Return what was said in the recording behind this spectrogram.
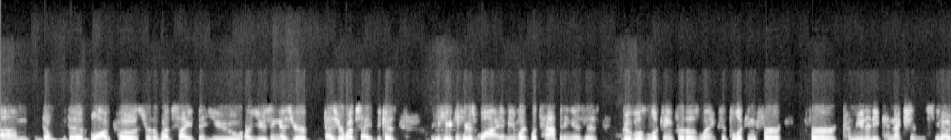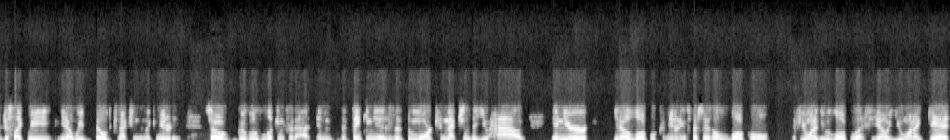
um, the the blog post or the website that you are using as your as your website because here, here's why. I mean, what, what's happening is is Google's looking for those links. It's looking for for community connections. You know, just like we you know we build connections in the community. So Google's looking for that, and the thinking is that the more connections that you have in your you know local community, especially as a local, if you want to do local SEO, you want to get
